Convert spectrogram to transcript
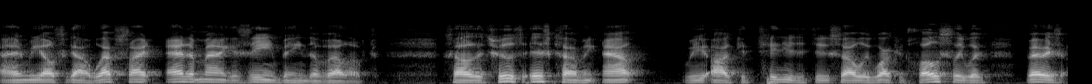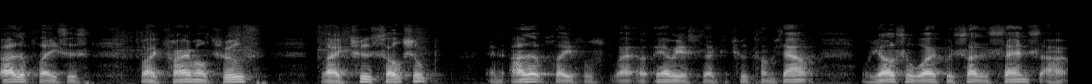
and we also got a website and a magazine being developed. So the truth is coming out, we are continue to do so. We're working closely with various other places like Primal Truth, like Truth Social, and other places, uh, areas that the truth comes out. We also work with Southern Sense, our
